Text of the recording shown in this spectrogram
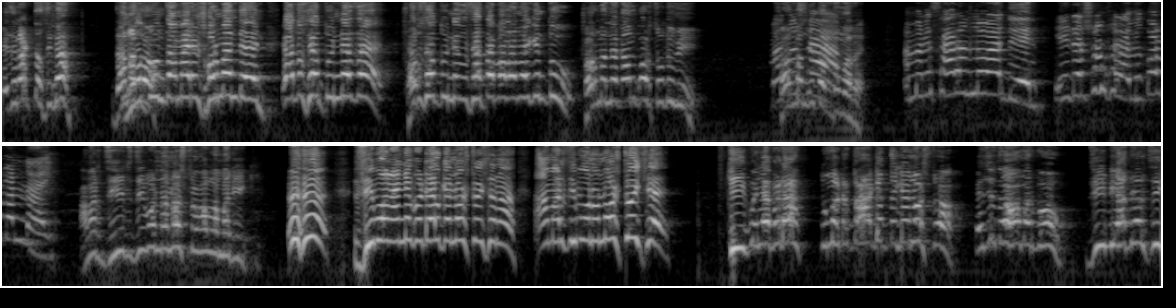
এই যে রাখতাছি না জানো তো। নতুন জামাইরে সম্মান দেন এত সে তুই না যায়। এত সে তুই না যায় সেটা পালা না কিন্তু। সম্মানের কাম করছ তুমি? সম্মান দিতাম তোমারে? আমারে সারান লোয়া দেন এটা সংসার আমি করবার নাই। আমার জীবনটা নষ্ট করলাম আর কি। জীবন আনে গোটালকে নষ্ট হইছে না আমার জীবনও নষ্ট হইছে। কি কইলা বেটা? তোমারটা তো আগের থেকে নষ্ট। এই যে তো আমার বউ জি বিয়া দিয়েছি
